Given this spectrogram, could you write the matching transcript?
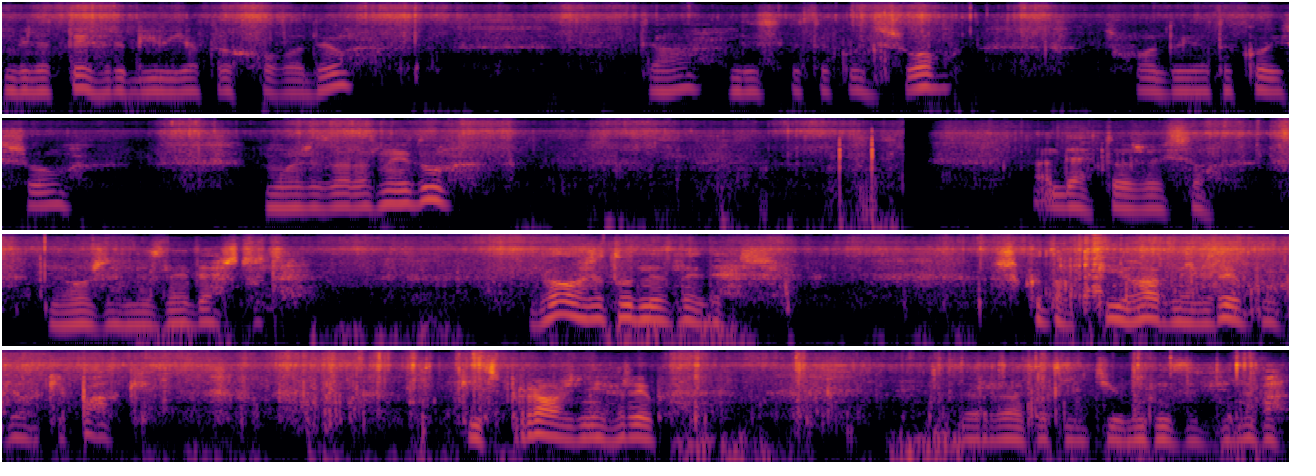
Біля тих грибів я проходив. Так, десь я тако йшов. Походу я тако йшов. Може зараз знайду. А де теж все. Його вже не знайдеш тут. Його вже тут не знайдеш. Шкода, такий гарний гриб був, ялки-палки. Такий справжній гриб. Зараз летів мені з вінова.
